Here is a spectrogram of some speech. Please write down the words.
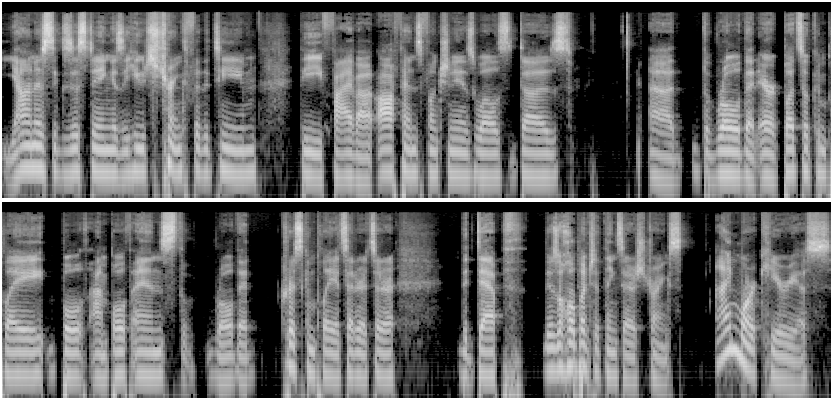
Giannis existing is a huge strength for the team. The five out offense functioning as well as it does. Uh, the role that Eric Bledsoe can play both on both ends, the role that Khris can play, et cetera, et cetera. The depth. There's a whole bunch of things that are strengths. I'm more curious,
